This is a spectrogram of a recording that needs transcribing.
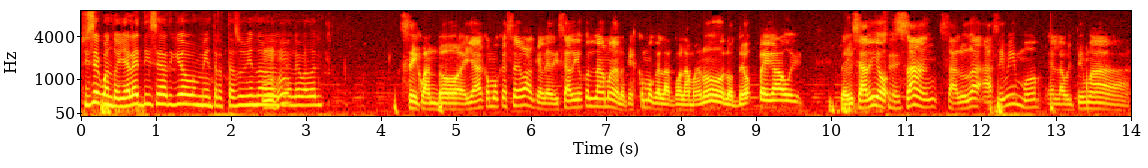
Tú dices, cuando ya les dice adiós mientras está subiendo al Ujú. elevador. Sí, cuando ella como que se va, que le dice adiós con la mano, que es como que la, con la mano, los dedos pegados y le dice adiós, Sí. Sam saluda a sí mismo en la última,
